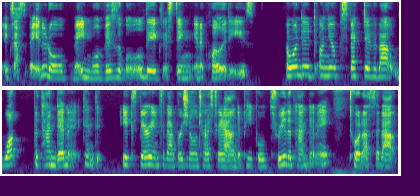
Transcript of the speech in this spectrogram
exacerbated or made more visible the existing inequalities. I wondered on your perspective about what the pandemic and the experience of Aboriginal and Torres Strait Islander people through the pandemic taught us about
